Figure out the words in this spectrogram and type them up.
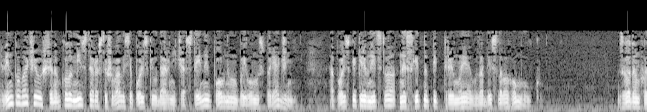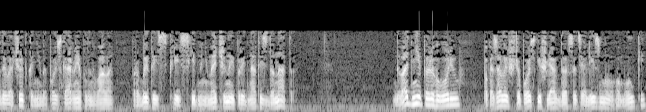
Він побачив, що навколо міста розташувалися польські ударні частини в повному бойовому спорядженні, а польське керівництво несхитно підтримує Владислава Гомулку. Згодом ходила чутка, ніби польська армія планувала пробитись крізь східну Німеччину і приєднатись до НАТО. Два дні переговорів показали, що польський шлях до соціалізму гомулки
